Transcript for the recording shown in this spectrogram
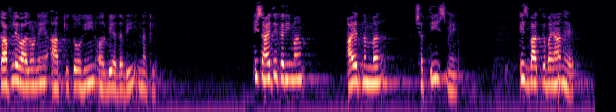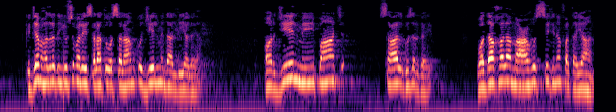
قافلے والوں نے آپ کی توہین اور بے ادبی نہ کی۔ اس آیت کریمہ آیت نمبر چھتیس میں اس بات کا بیان ہے کہ جب حضرت یوسف علیہ السلاۃ والسلام کو جیل میں ڈال دیا گیا اور جیل میں پانچ سال گزر گئے۔ وہ داخلہ معاحس فتحان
